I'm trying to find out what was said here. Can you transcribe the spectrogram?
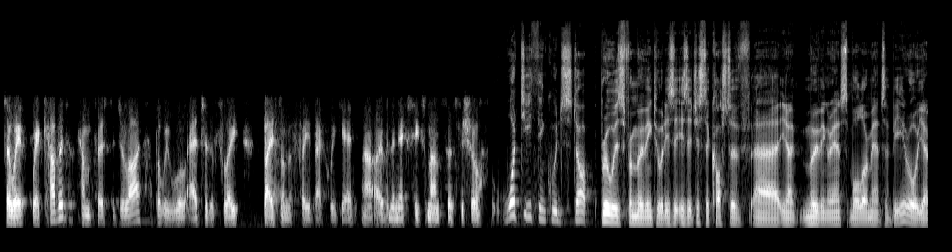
so we're, we're covered come 1st of July, but we will add to the fleet based on the feedback we get uh, over the next six months, that's for sure. What do you think would stop brewers from moving to it? Is it, is it just the cost of uh, you know moving around smaller amounts of beer, or you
